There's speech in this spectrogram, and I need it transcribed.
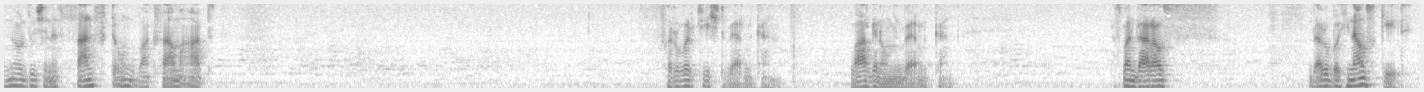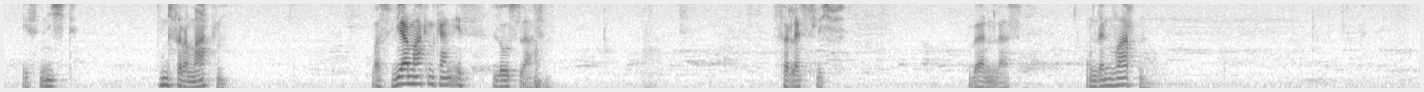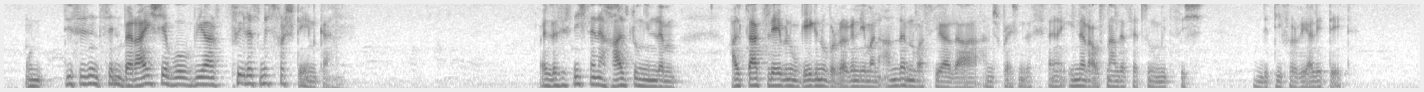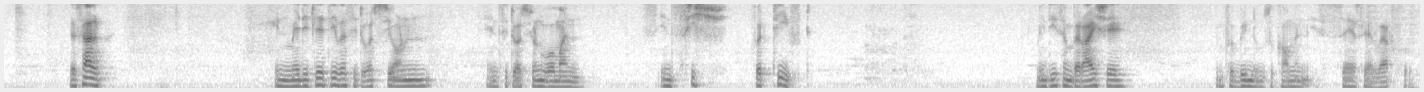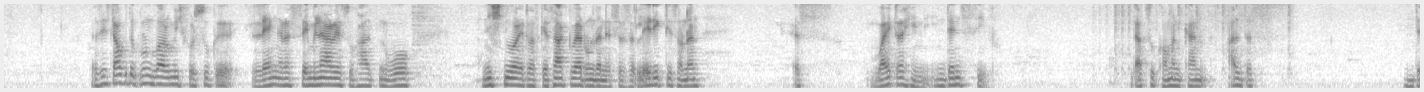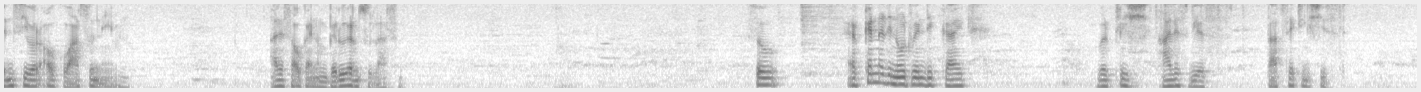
nur durch eine sanfte und wachsame Art verwirklicht werden kann, wahrgenommen werden kann. Dass man daraus darüber hinausgeht, ist nicht unsere Marken. Was wir machen können, ist loslassen. Verletzlich werden lassen und dann warten. Und das sind, sind Bereiche, wo wir vieles missverstehen können. Weil das ist nicht eine Haltung in dem Alltagsleben gegenüber irgendjemand anderen, was wir da ansprechen, das ist eine innere Auseinandersetzung mit sich und die tiefe Realität. Deshalb in meditativer Situationen, in Situationen, wo man in sich vertieft, mit diesen Bereichen in Verbindung zu kommen, ist sehr, sehr wertvoll. Das ist auch der Grund, warum ich versuche, längere Seminare zu halten, wo nicht nur etwas gesagt wird und dann ist es erledigt, sondern es weiterhin intensiv dazu kommen kann, all das intensiver auch wahrzunehmen, alles auch einem berühren zu lassen. So, erkenne die Notwendigkeit, wirklich alles, wie es tatsächlich ist,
